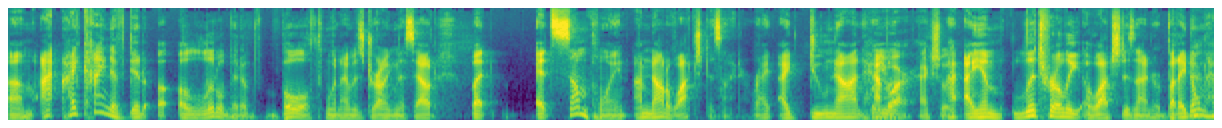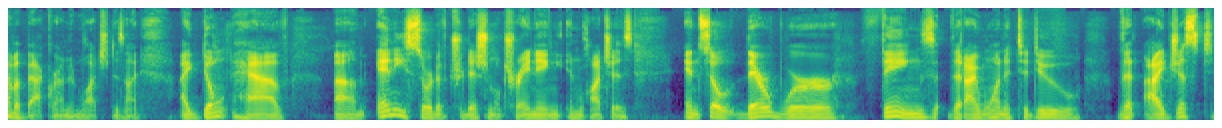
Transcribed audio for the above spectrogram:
Um, I, I kind of did a, a little bit of both when I was drawing this out, but at some point, I'm not a watch designer, right? I do not have. you a- are, actually. I, I am literally a watch designer, but I don't have a background in watch design. I don't have um, any sort of traditional training in watches, and so there were things that I wanted to do that I just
